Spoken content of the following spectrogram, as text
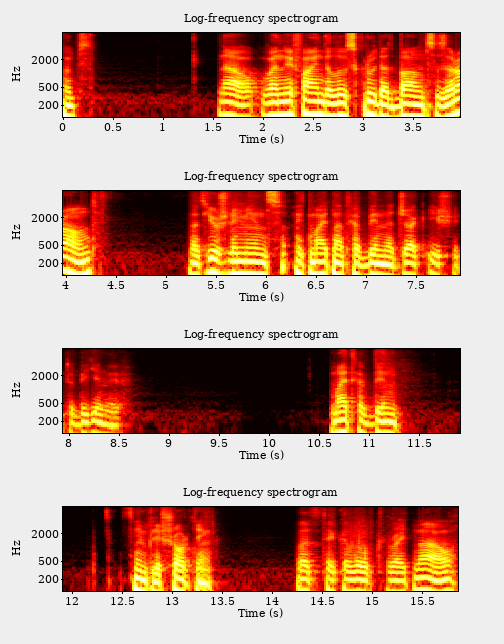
Oops. Now, when we find a loose screw that bounces around, that usually means it might not have been a jack issue to begin with. Might have been simply shorting let's take a look right now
